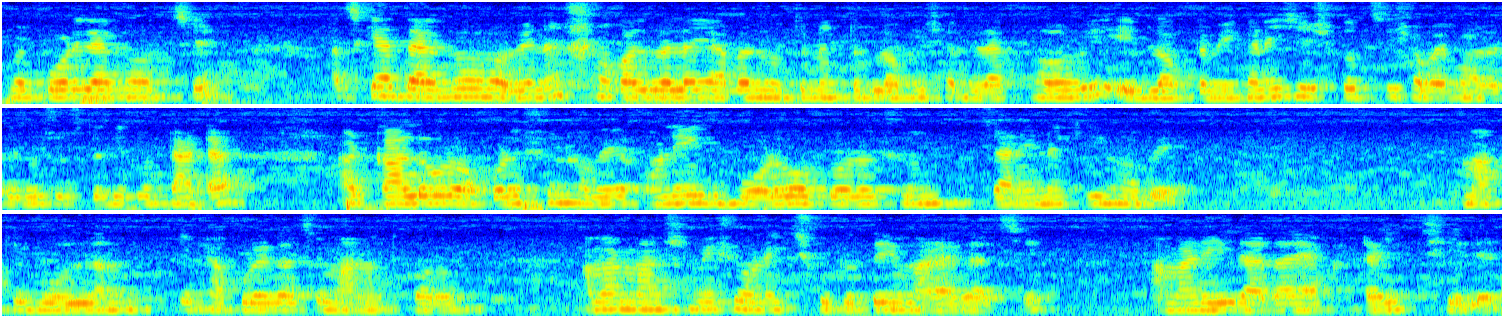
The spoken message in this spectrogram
এবার পরে দেখা হচ্ছে। আজকে আর দেখা হবে না। সকালবেলায় আবার নতুন একটা ব্লগের সাথে দেখা হবে। এই ব্লগটা আমি এখানেই শেষ করছি। সবাই ভালো থেকো, সুস্থ থেকো, টাটা। আর কালো ওর অপারেশন হবে। অনেক বড় অপারেশন জানি না কি হবে। মাকে বললাম যে, ঠাকুরের কাছে মানত করো। আমার মাস মেশো অনেক ছোটোতেই মারা গেছে। আমার এই দাদা একটাই ছেলে।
